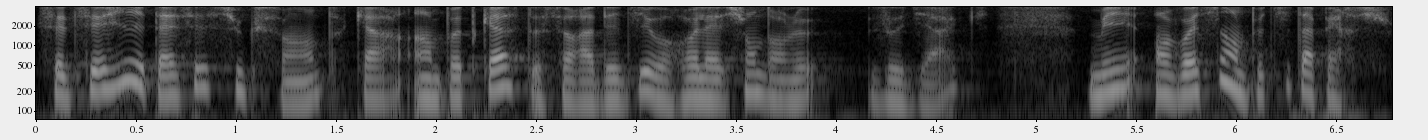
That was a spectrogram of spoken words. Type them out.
Cette série est assez succincte car un podcast sera dédié aux relations dans le zodiaque, mais en voici un petit aperçu.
